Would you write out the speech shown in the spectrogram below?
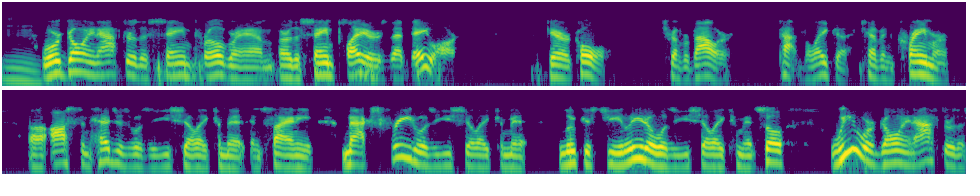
Mm. We're going after the same program or the same players that they are. Gerrit Cole, Trevor Bauer, Pat Valaika, Kevin Kramer, uh, Austin Hedges was a UCLA commit and signee. Max Fried was a UCLA commit. Lucas Giolito was a UCLA commit. So we were going after the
